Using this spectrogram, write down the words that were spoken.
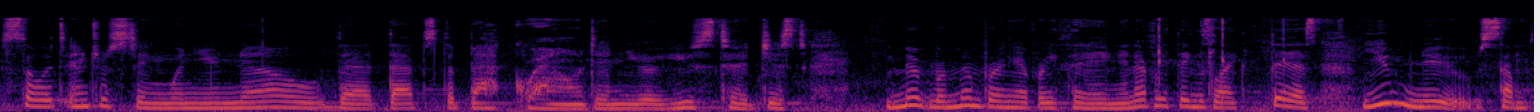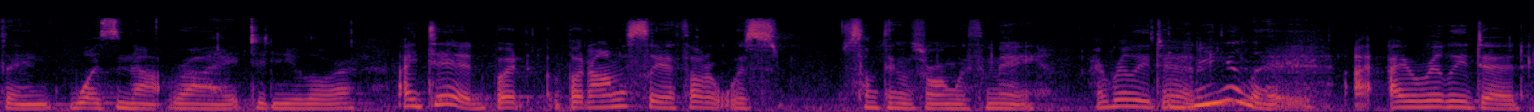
So it's interesting when you know that that's the background and you're used to just remembering everything and everything's like this. You knew something was not right, didn't you, Laura? I did, but but honestly, I thought it was something was wrong with me. I really did. Really? I, I really did,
